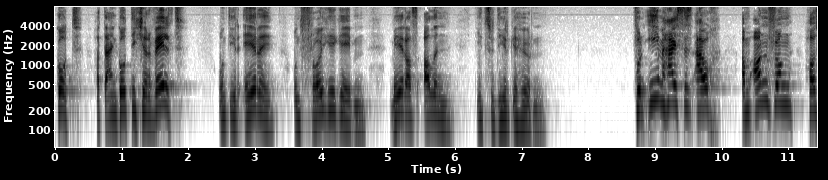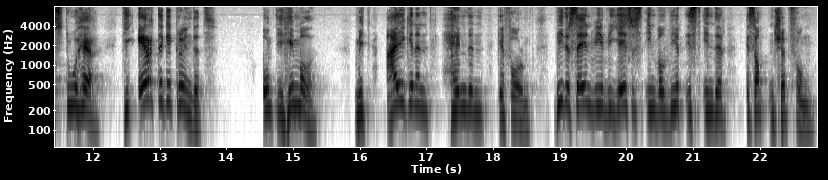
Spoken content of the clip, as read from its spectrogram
Gott, hat dein Gott dich erwählt und dir Ehre und Freude gegeben, mehr als allen, die zu dir gehören. Von ihm heißt es auch, am Anfang hast du, Herr, die Erde gegründet und die Himmel mit eigenen Händen geformt. Wieder sehen wir, wie Jesus involviert ist in der gesamten Schöpfung.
